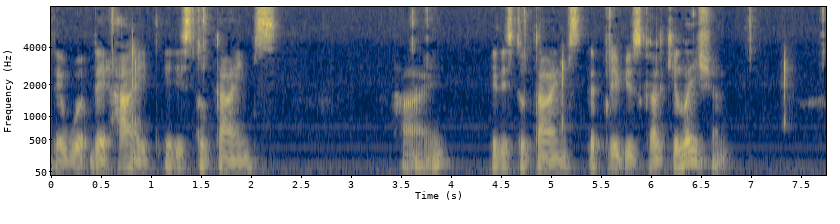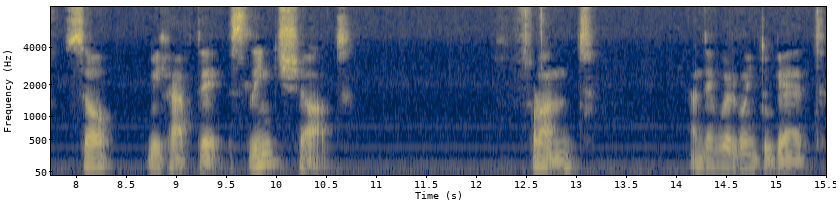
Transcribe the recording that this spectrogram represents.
the, the height, it is two times height, it is two times the previous calculation. So we have the slingshot front and then we're going to get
